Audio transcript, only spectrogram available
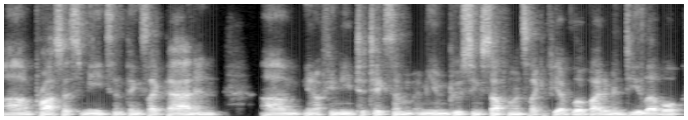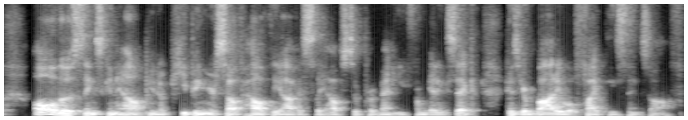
um, processed meats and things like that and um, you know, if you need to take some immune boosting supplements, like if you have low vitamin D level, all those things can help. You know, keeping yourself healthy obviously helps to prevent you from getting sick because your body will fight these things off.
